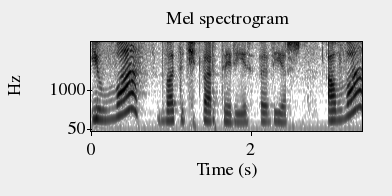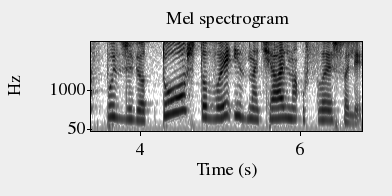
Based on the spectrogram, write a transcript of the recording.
И в вас, 24 вірш, а в вас пусть живет то, що ви ізначально услышали.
